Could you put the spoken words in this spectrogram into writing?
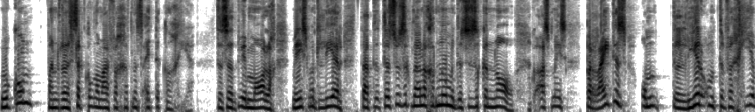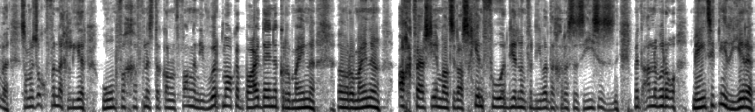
Hoekom? Want hulle sukkel om my vergifnis uit te kan gee. Dit is tweemalig. Mens moet leer dat dit is soos ek nou nog genoem het, dit is soos 'n kanaal. As mens bereid is om te leer om te vergewe, sal mens ook vinnig leer hoe om vergifnis te kan ontvang. En die woord maak dit baie duidelik Romeine in Romeine 8 vers 1 wat sê daar's geen veroordeling vir die wat in Christus Jesus is nie. Met ander woorde, mense het nie rede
